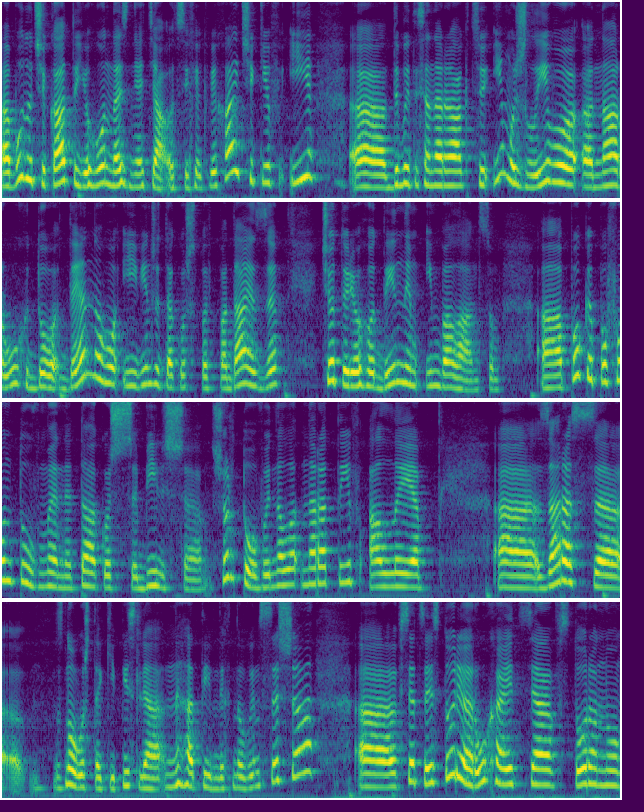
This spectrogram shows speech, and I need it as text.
Е, Буду чекати його на зняття оцих еквіхайчиків і е, дивитися на реакцію, і, можливо, е, на рух до денного, і він же також співпадає з 4-годинним імбалансом. Поки по фунту в мене також більш шортовий наратив, але зараз, знову ж таки, після негативних новин США, вся ця історія рухається в сторону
